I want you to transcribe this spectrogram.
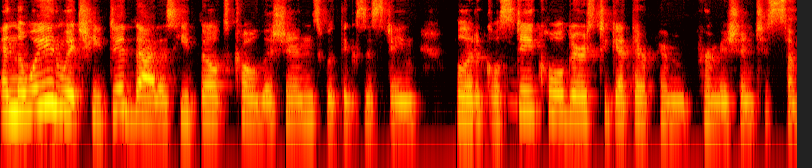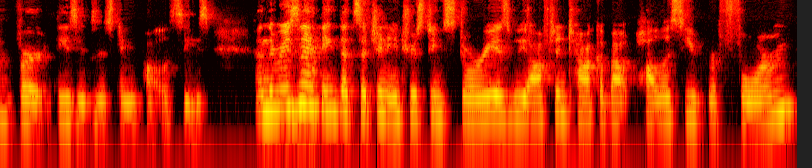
And the way in which he did that is he built coalitions with existing political stakeholders to get their permission to subvert these existing policies. And the reason I think that's such an interesting story is we often talk about policy reform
